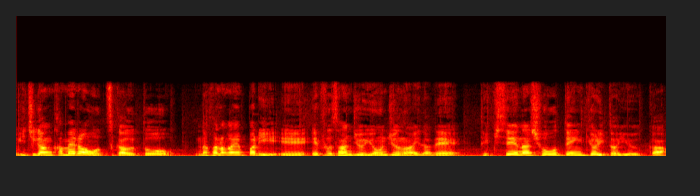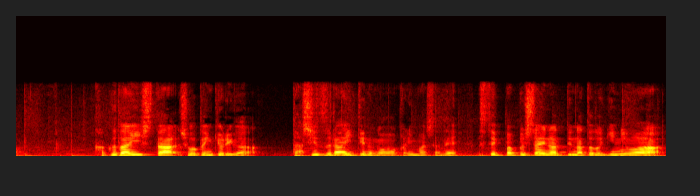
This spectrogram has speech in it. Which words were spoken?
一眼カメラを使うと、なかなかやっぱり、えー、F30、40の間で適正な焦点距離というか、拡大した焦点距離が出しづらいっていうのが分かりましたね。ステップアップしたいなってなった時には、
